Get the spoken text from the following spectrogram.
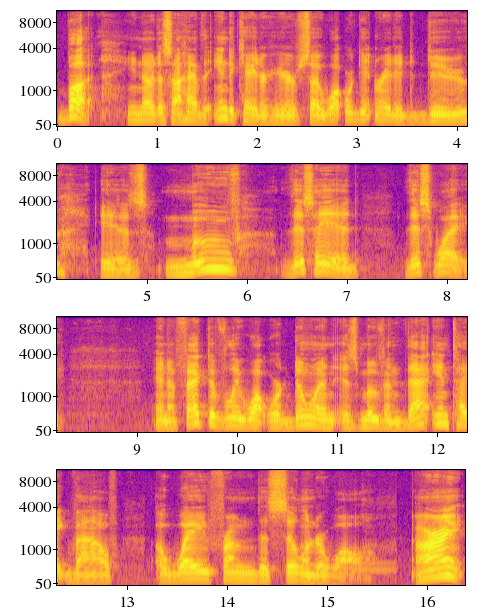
But you notice I have the indicator here. So what we're getting ready to do is move this head this way. And effectively what we're doing is moving that intake valve away from the cylinder wall. All right,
